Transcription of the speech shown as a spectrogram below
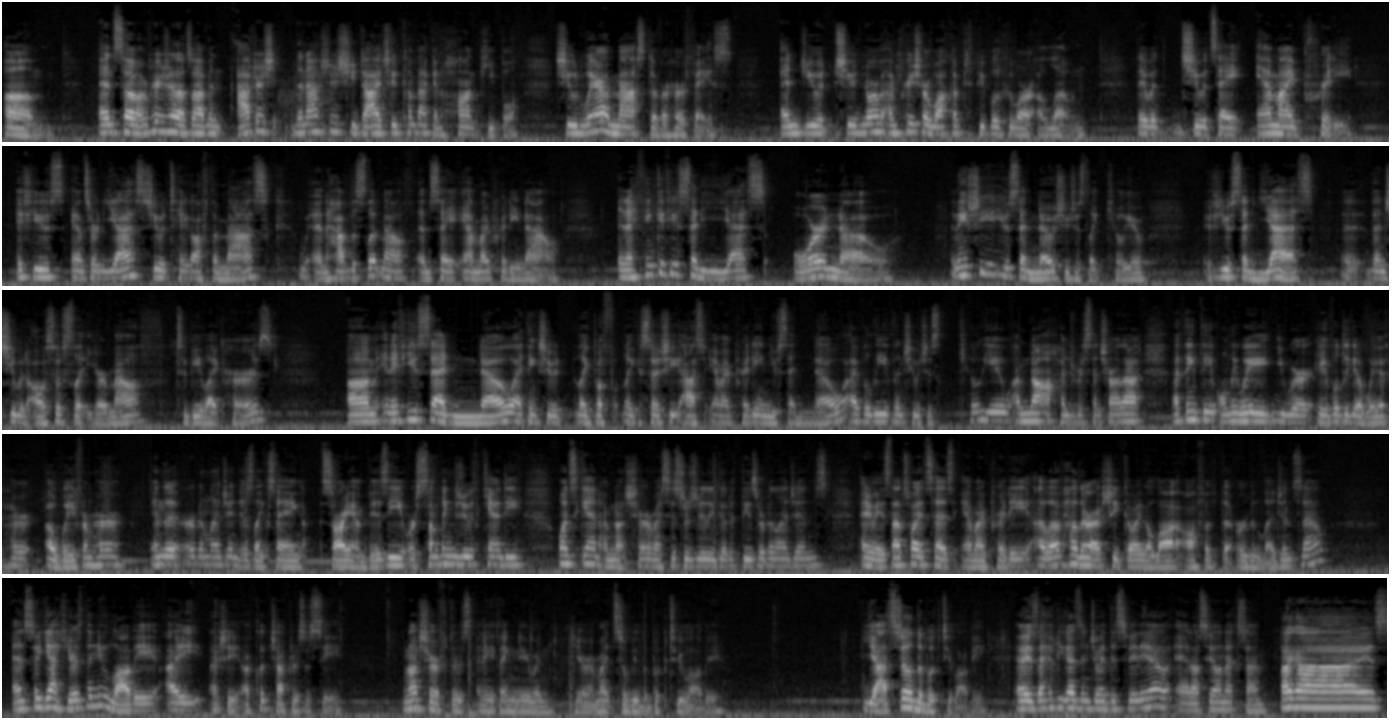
Um, and so I'm pretty sure that's what happened. After she, then after she died, she'd come back and haunt people. She would wear a mask over her face, and you would she would norm. I'm pretty sure walk up to people who are alone. They would she would say, "Am I pretty?" If you answered yes, she would take off the mask and have the slit mouth and say, "Am I pretty now?" And I think if you said yes or no, I think she you said no, she'd just like kill you. If you said yes, uh, then she would also slit your mouth to be like hers. Um, and if you said no, I think she would like before like so she asked, "Am I pretty?" and you said no. I believe then she would just kill you. I'm not 100 percent sure on that. I think the only way you were able to get away with her away from her in the urban legend is like saying, "Sorry, I'm busy" or something to do with candy. Once again, I'm not sure. My sister's really good at these urban legends. Anyways, that's why it says, "Am I pretty?" I love how they're actually going a lot off of the urban legends now. And so yeah, here's the new lobby. I actually I'll click chapters to see. I'm not sure if there's anything new in here. It might still be the book 2 lobby. Yeah, it's still the book 2 lobby. Anyways, I hope you guys enjoyed this video, and I'll see y'all next time. Bye, guys!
